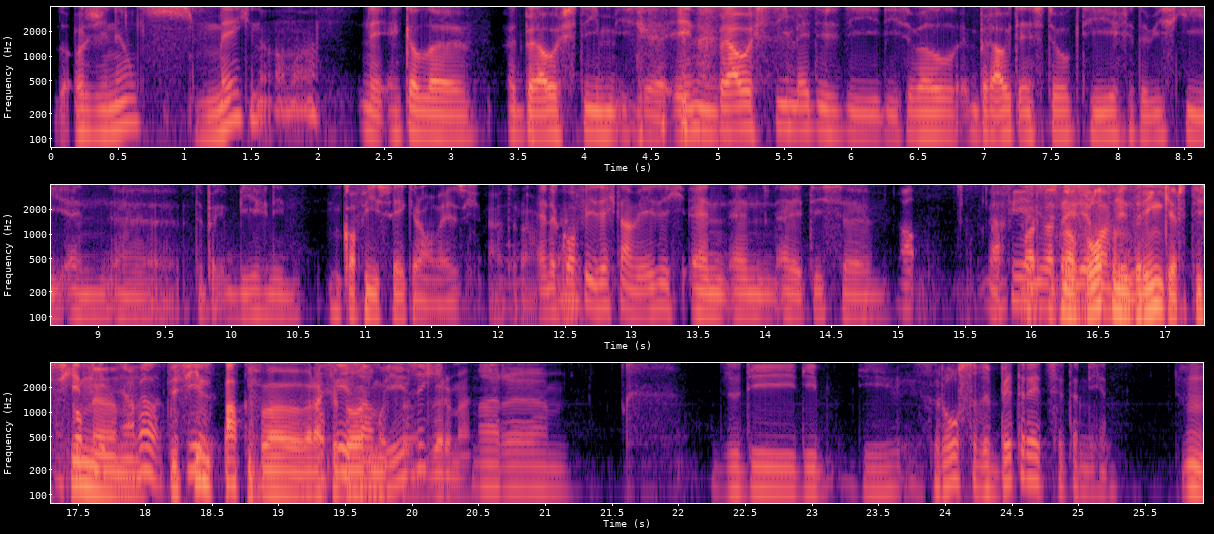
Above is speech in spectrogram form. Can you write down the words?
de origineels meegenomen. nee, enkel het brouwersteam is eh, één brouwersteam, hè, dus die, die zowel brouwt en stookt hier de whisky en eh, de bieren in. Koffie is zeker aanwezig, uiteraard. En de koffie is echt aanwezig en, en, en het is... eh, Ja. ja, Koffie Maar het is een vlotte drinker. Het is geen, Koffie, ehm, jawel, het is geen pap waar je door moet aanwezig, wurmen. maar ehm, de, die, die, die geroosterde bitterheid zit er niet in. Hm.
